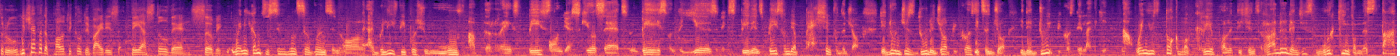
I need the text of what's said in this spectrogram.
through whichever the political divide is, they are still there serving. When it comes to civil servants and all, I believe people should move up the ranks based on their skill sets and based on the years and experience, based on their passion for the job. They don't just do the job because it's a job. They do it because they like it. Now, when you talk about career politicians, rather than just working from the start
